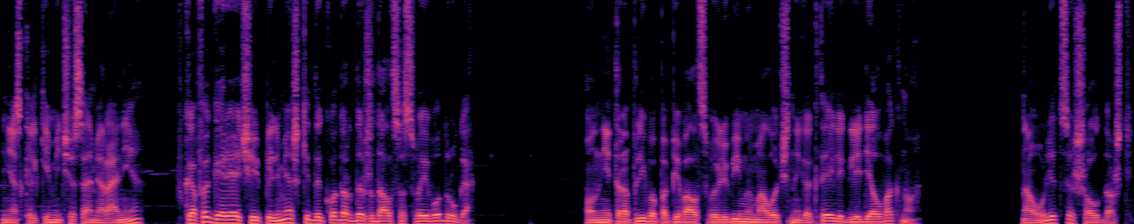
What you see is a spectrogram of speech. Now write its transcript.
Несколькими часами ранее в кафе «Горячие пельмешки» декодер дожидался своего друга. Он неторопливо попивал свой любимый молочный коктейль и глядел в окно. На улице шел дождь.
